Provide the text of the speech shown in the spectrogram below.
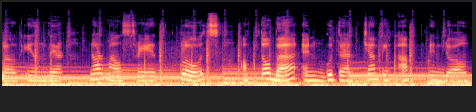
clothed in their normal street clothes of Toba and Gutra jumping up and down,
